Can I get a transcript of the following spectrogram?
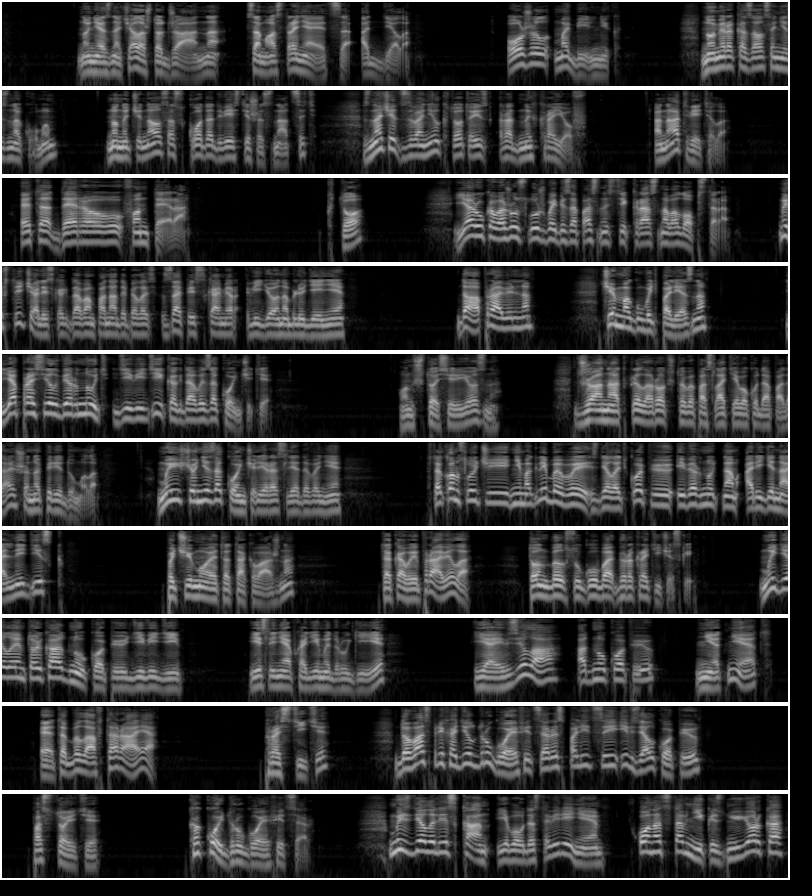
но не означало, что Джоанна самоостраняется от дела. Ожил мобильник. Номер оказался незнакомым, но начинался с кода 216, значит, звонил кто-то из родных краев. Она ответила. Это Дероу Фонтера. Кто? Я руковожу службой безопасности Красного Лобстера. Мы встречались, когда вам понадобилась запись с камер видеонаблюдения. Да, правильно. Чем могу быть полезна? Я просил вернуть DVD, когда вы закончите. Он что, серьезно? Джоанна открыла рот, чтобы послать его куда подальше, но передумала. Мы еще не закончили расследование. В таком случае не могли бы вы сделать копию и вернуть нам оригинальный диск? Почему это так важно? Таковы правила. Тон был сугубо бюрократический. Мы делаем только одну копию DVD. Если необходимы другие, я и взяла одну копию. Нет-нет, это была вторая. Простите? До вас приходил другой офицер из полиции и взял копию. Постойте, какой другой офицер? Мы сделали скан его удостоверения. Он отставник из Нью-Йорка,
